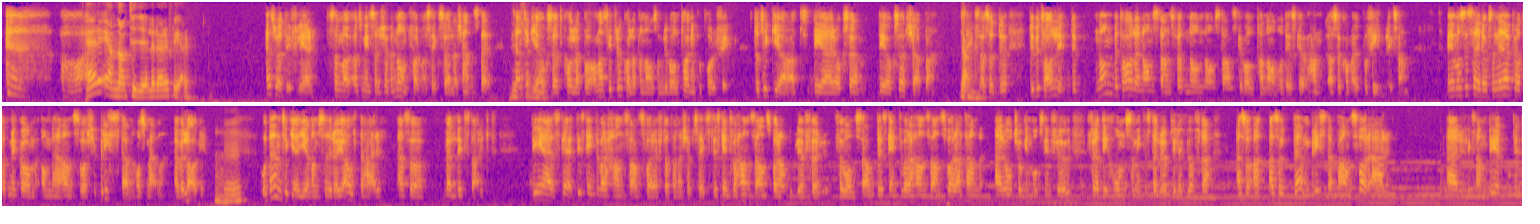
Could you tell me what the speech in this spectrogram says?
ja, Är det en av tio eller är det fler? jag tror att det är fler som åtminstone köper någon form av sexuella tjänster. Det Sen tycker jag. också att kolla på, om man sitter och kollar på någon som blir våldtagen på porrfilm, då tycker jag att det är också, det är också att köpa Ja. sex. Alltså du, du betalar, du, någon betalar någonstans för att någon någonstans ska våldta någon och det ska han, alltså komma ut på film liksom. Men jag måste säga det också, ni har pratat mycket om, om den här ansvarsbristen hos män överlag. Mm. Och den tycker jag genomsyrar ju allt det här, alltså väldigt starkt. Det ska, det ska inte vara hans ansvar efter att han har köpt sex. Det ska inte vara hans ansvar om det blev för, för våldsamt. Det ska inte vara hans ansvar att han är otrogen mot sin fru för att det är hon som inte ställer upp tillräckligt ofta. Alltså, a, alltså den bristen på ansvar är, är liksom, det, det,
